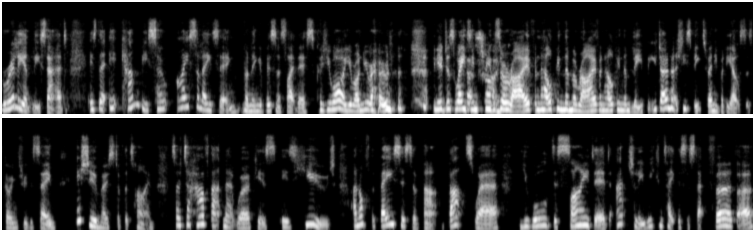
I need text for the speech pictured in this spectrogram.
brilliantly said is that it can be so isolating running a business like this because you are you're on your own and you're just waiting that's for people to arrive and helping them arrive and helping them leave but you don't actually speak to anybody else that's going through the same issue most of the time. So to have that network is is huge and off the basis of that that's where you all decided actually we can take this a step further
